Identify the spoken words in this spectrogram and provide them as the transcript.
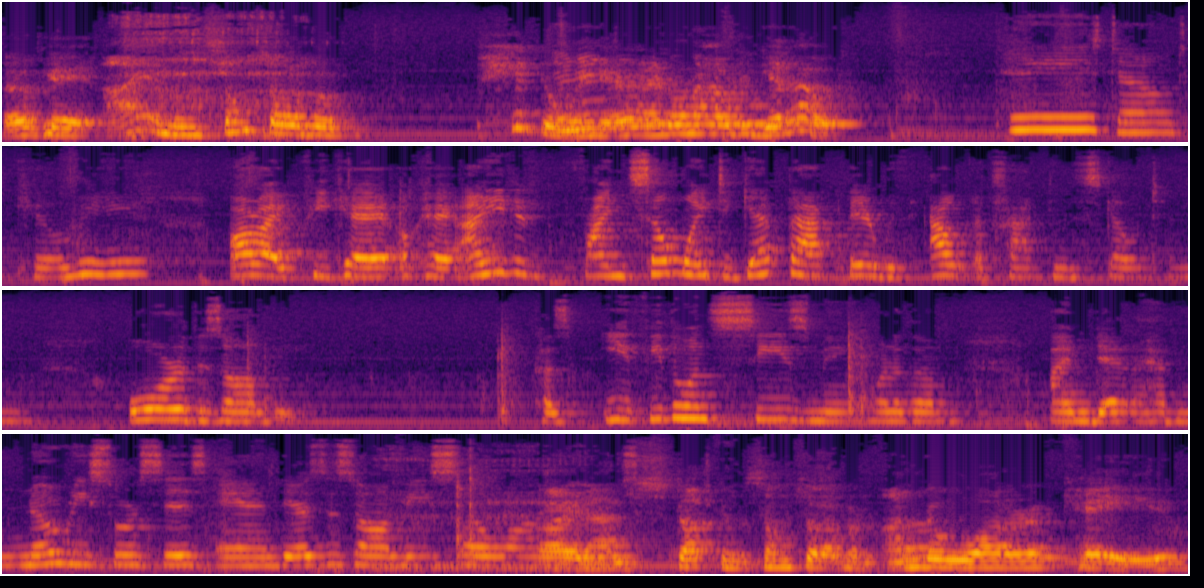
Okay, I am in some sort of a pit over here. I don't know how to get out. Please don't kill me. Alright, PK. Okay, I need to find some way to get back there without attracting the skeleton or the zombie. Because if either one sees me, one of them, I'm dead. I have no resources, and there's a zombie, so um, Alright, I'm stuck in some sort of an underwater cave,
